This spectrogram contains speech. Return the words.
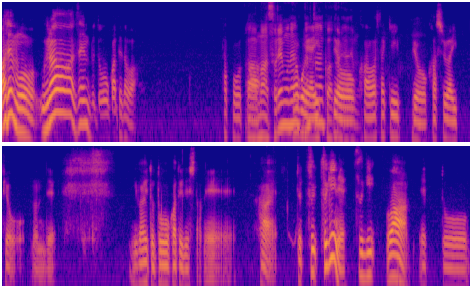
あ、でも、浦和は全部同勝てだわ。サポーうター。あまあそれもなん名古屋なんとなく1分かるなで票、も川崎1票、柏1票なんで、意外と同勝てでしたね。はい。じゃ、つ、次ね。次は、えっと、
